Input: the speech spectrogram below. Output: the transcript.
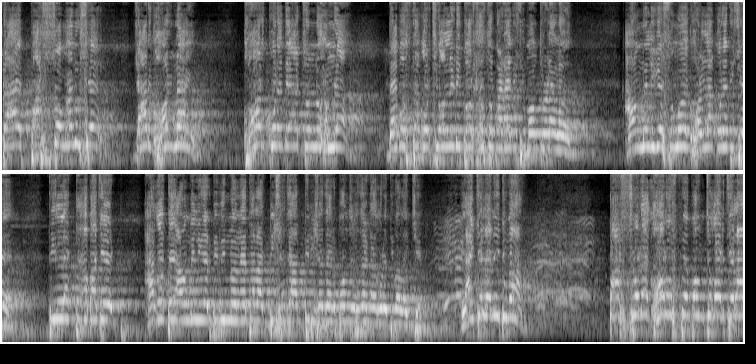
প্রায় পাঁচশো মানুষের যার ঘর নাই, ঘর করে দেওয়ার জন্য আমরা ব্যবস্থা করছি অলরেডি দরখাস্ত পাঠাই দিছি মন্ত্রণালয়। আওয়ামী লীগের সময় ঘরলা করে দিছে, তিন লাখ টাকা বাজেট আগতে আওয়ামী লীগের বিভিন্ন নেতা লাখ বিশ হাজার, তিরিশ হাজার, পঞ্চাশ হাজার টাকা করে দিবা লাগছে। লাগছে না নি পাঁচশোটা উঠবে পঞ্চগড় জেলা।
